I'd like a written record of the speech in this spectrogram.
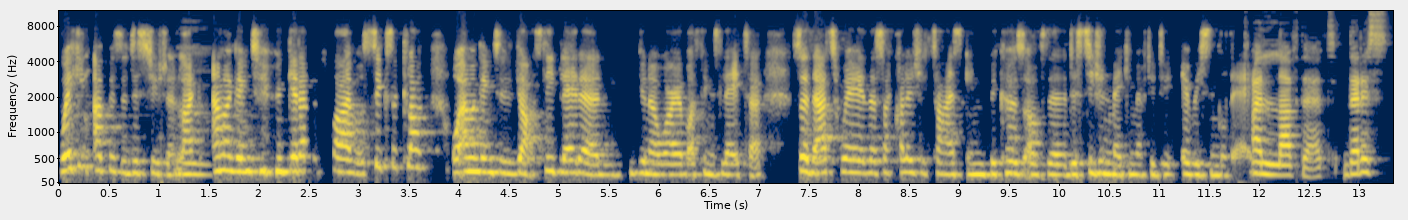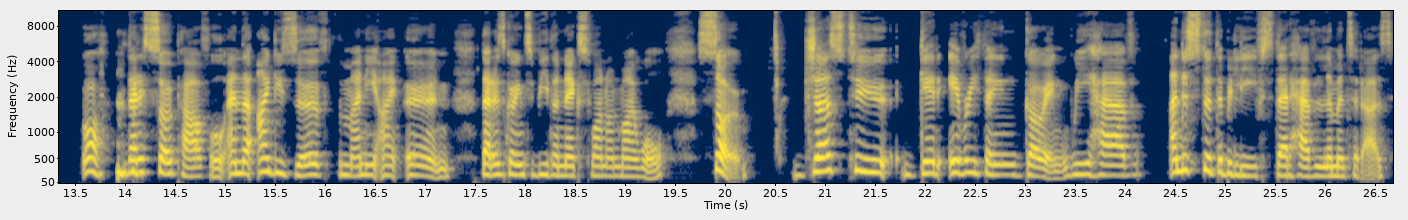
waking up is a decision. Like, mm. am I going to get up at five or six o'clock, or am I going to yeah sleep later and you know worry about things later? So that's where the psychology ties in because of the decision making we have to do every single day. I love that. That is Oh, that is so powerful. And that I deserve the money I earn. That is going to be the next one on my wall. So just to get everything going, we have understood the beliefs that have limited us.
